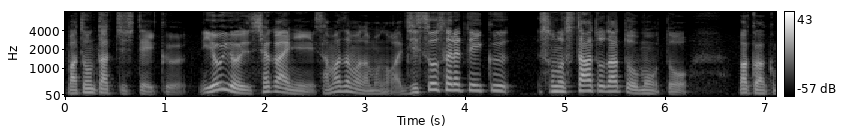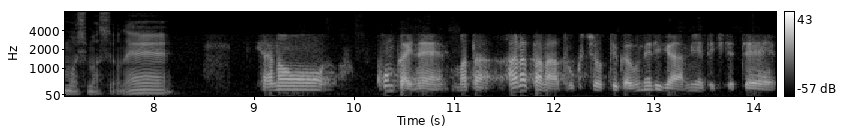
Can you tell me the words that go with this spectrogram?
バトンタッチしていくいよいよ社会にさまざまなものが実装されていくそのスタートだと思うとワクワクもしますよね。あの今回ね、また新たな特徴っていうか、うねりが見えてきてて、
